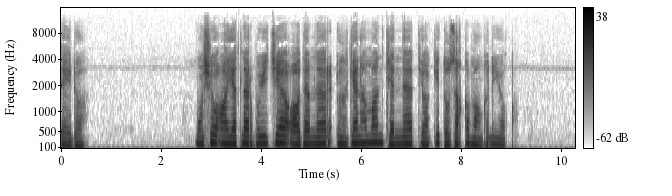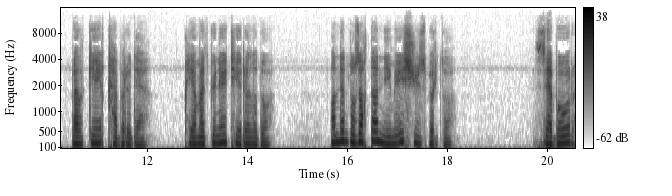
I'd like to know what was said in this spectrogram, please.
deydi. Мушу аятлар буенча адамлар үлгән һаман дәннәт яки дозакка маңгыны юк. Бәлки кабридә, қиямат көне терилиду. Андан дозакта неме иш йөз бирди? Забур,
